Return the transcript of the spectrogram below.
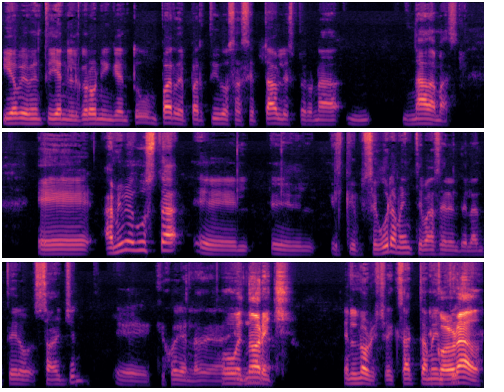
y obviamente ya en el Groningen tuvo un par de partidos aceptables, pero nada, nada más. a mí me gusta el, el, que seguramente va a ser el delantero Sargent, eh, que juega en la. O el Norwich. En el Norwich, exactamente. Colorado.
